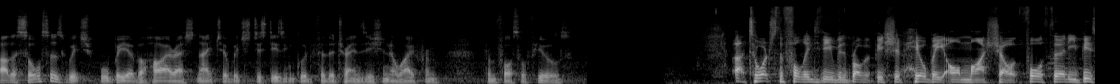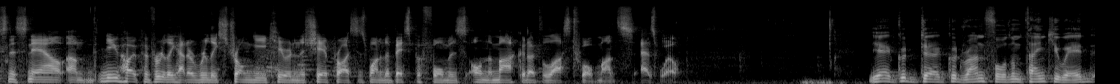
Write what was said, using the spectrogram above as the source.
other sources, which will be of a higher ash nature, which just isn't good for the transition away from from fossil fuels. Uh, to watch the full interview with Robert Bishop, he'll be on my show at 4.30 Business Now. Um, New Hope have really had a really strong year, Kieran, and the share price is one of the best performers on the market over the last 12 months as well. Yeah, good, uh, good run for them. Thank you, Ed.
